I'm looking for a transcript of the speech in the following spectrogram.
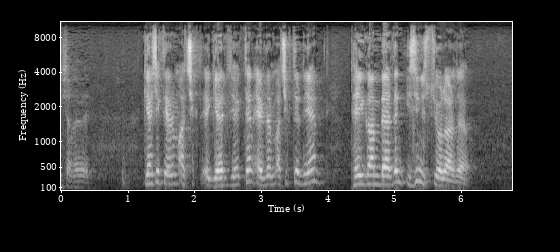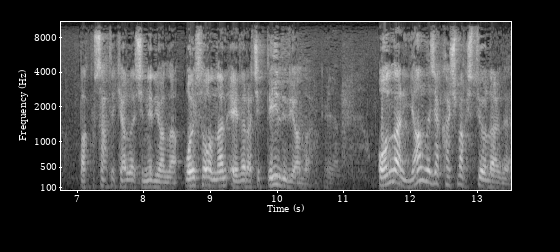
İnşallah evet. Gerçekten evlerim açık, e, gerçekten evlerim açıktır diye peygamberden izin istiyorlardı. Bak bu sahtekarlar için ne diyor Allah? Oysa onların evler açık değildi diyor Allah. Onlar yalnızca kaçmak istiyorlardı.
